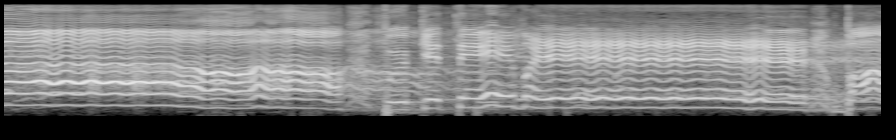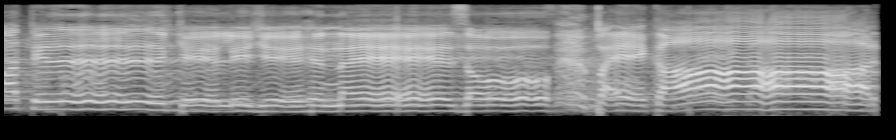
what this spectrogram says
आप तेवर बातिल के लिए नए जो पैकार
